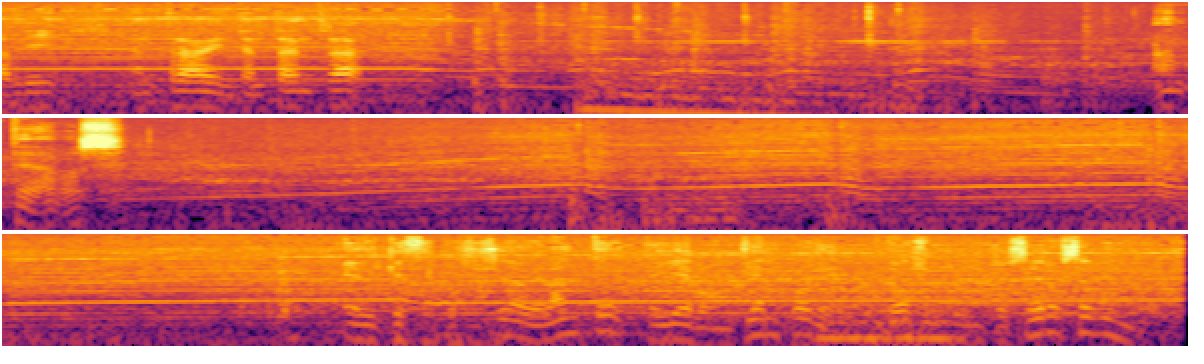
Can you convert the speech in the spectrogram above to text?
salí, entrar, intentar entrar. Antes a vos. El que se posiciona adelante te lleva un tiempo de 2.0 segundos.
